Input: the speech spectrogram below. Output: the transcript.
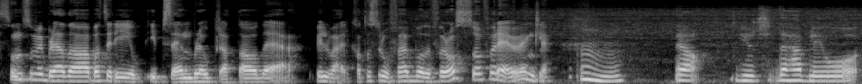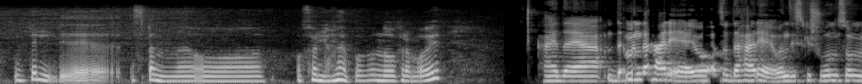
sånn som vi ble da batteri Ibsen ble oppretta, og det vil være katastrofe både for oss og for EU, egentlig. Mm. Ja, gud, det her blir jo veldig spennende å, å følge med på nå framover. Nei, det, det, men det her, jo, altså det her, er jo, en diskusjon som,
